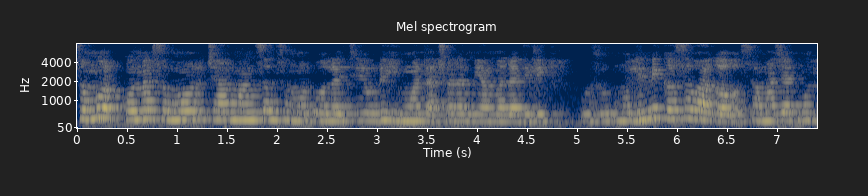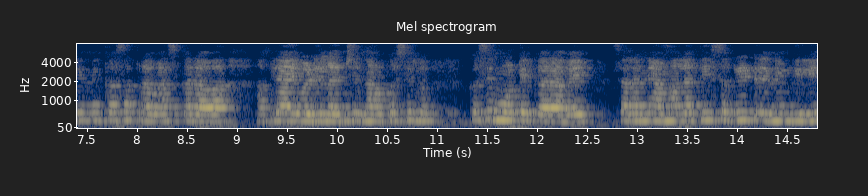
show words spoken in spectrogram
समोर कोणासमोर चार माणसांसमोर बोलायची एवढी हिंमत सरांनी आम्हाला दिली. उजू- मुलींनी कसं वागावं समाजात मुलींनी कसा प्रवास करावा आपल्या आईवडिलांचे नाव कसे ल- कसे मोठे करावे सरांनी आम्हाला ती सगळी ट्रेनिंग दिली.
